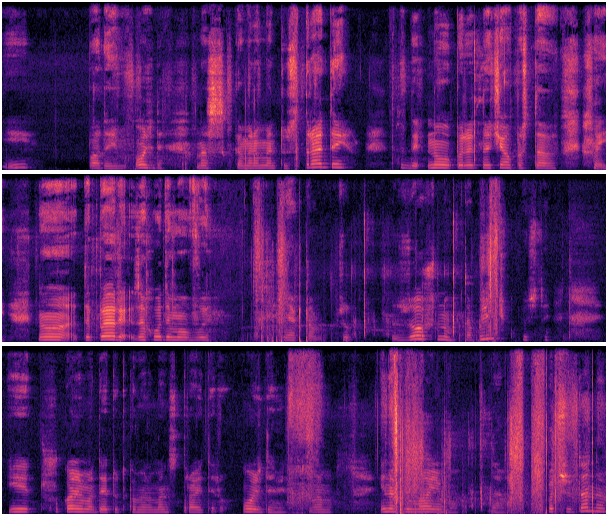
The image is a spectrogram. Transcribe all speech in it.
І падаємо. Ось де у нас камерамен тут. Сюди. Ну, перед началом поставив. Ну, тепер заходимо в як там тут зош, ну, табличку пусти. І шукаємо, де тут камерамен страйдер. Ось де він. І нажимаємо. Да. Тепер сюди на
